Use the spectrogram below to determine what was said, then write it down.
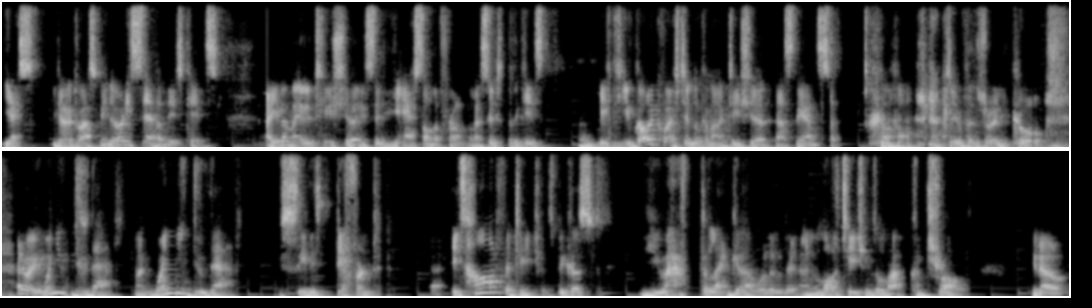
Yes. You don't have to ask me. There are only seven, these kids. I even made a t shirt and it said yes on the front. And I said to the kids, if you've got a question, look at my t shirt. That's the answer. it was really cool. Anyway, when you do that, like when you do that, you see this different. It's hard for teachers because you have to let go a little bit, and a lot of teaching is all about control. You know,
